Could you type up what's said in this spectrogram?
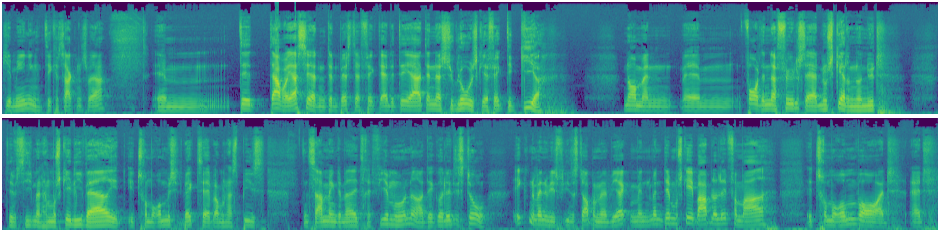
giver mening. Det kan sagtens være. Øhm, det, der hvor jeg ser den, den bedste effekt af det, det er den der psykologiske effekt, det giver, når man øhm, får den der følelse af, at nu sker der noget nyt. Det vil sige, at man har måske lige været i et, et trummerum med sit vægttab, hvor man har spist den samme mængde mad i 3-4 måneder, og det er gået lidt i stå. Ikke nødvendigvis, fordi det stopper med at virke, men, men det er måske bare blevet lidt for meget et trummerum, hvor at, at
